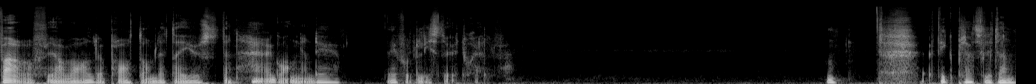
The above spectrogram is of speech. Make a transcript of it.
varför jag valde att prata om detta just den här gången, det, det får du lista ut själv. Mm. Jag fick plötsligt en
